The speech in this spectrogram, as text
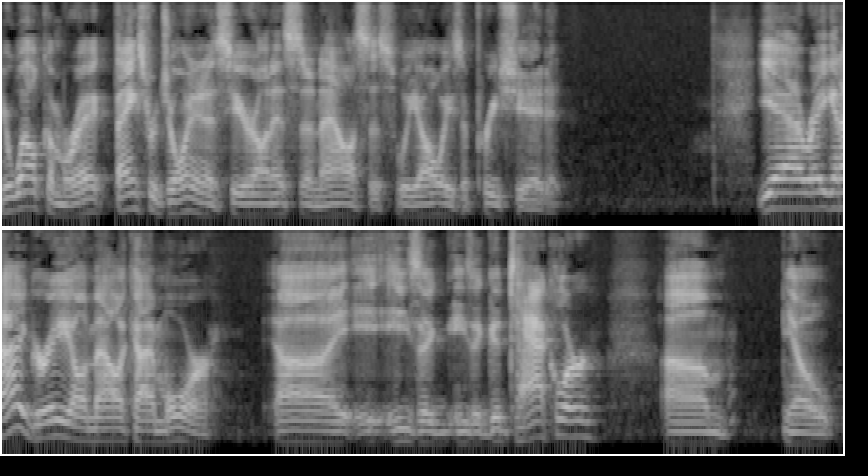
You're welcome, Rick. Thanks for joining us here on Instant Analysis. We always appreciate it. Yeah, Reagan, I agree on Malachi Moore. Uh, he's a he's a good tackler. Um, you know,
